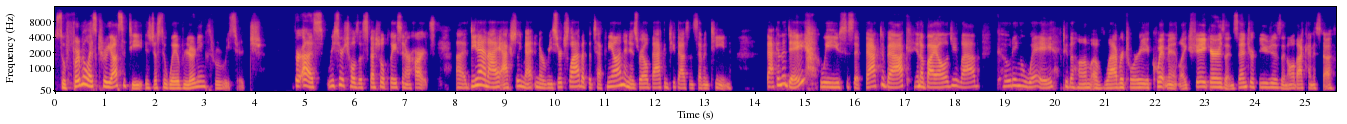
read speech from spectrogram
So, formalized curiosity is just a way of learning through research. For us, research holds a special place in our hearts. Uh, Dina and I actually met in a research lab at the Technion in Israel back in 2017. Back in the day, we used to sit back to back in a biology lab, coding away to the hum of laboratory equipment like shakers and centrifuges and all that kind of stuff.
